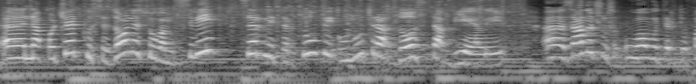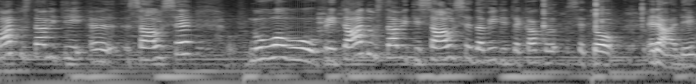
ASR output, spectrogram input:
e, na početku sezone su vam svi crni tartufi, unutra dosta bijeli. E, sada ću u ovu tartufatu staviti salse, u ovu fritadu staviti salse da vidite kako se to radi.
